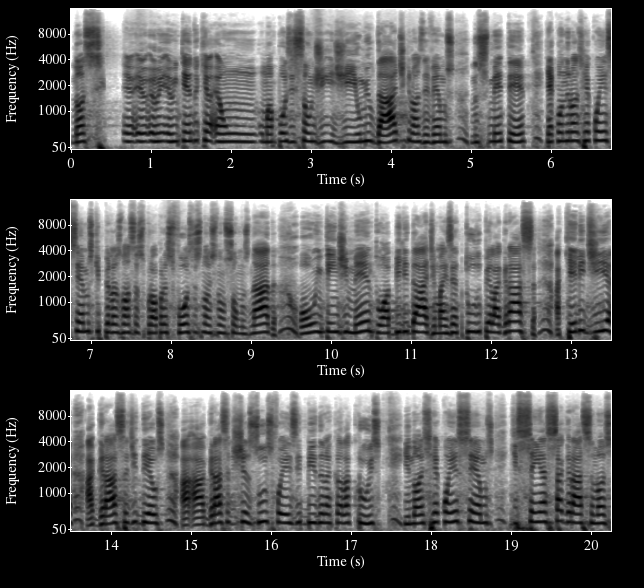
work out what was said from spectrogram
nós eu, eu, eu, entendo que é um, uma posição de, de, humildade que nós devemos nos submeter, que é quando nós reconhecemos que pelas nossas próprias forças nós não somos nada, ou entendimento, ou habilidade, mas é tudo pela graça. Aquele dia, a graça de Deus, a, a graça de Jesus foi exibida naquela cruz, e nós reconhecemos que sem essa graça nós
